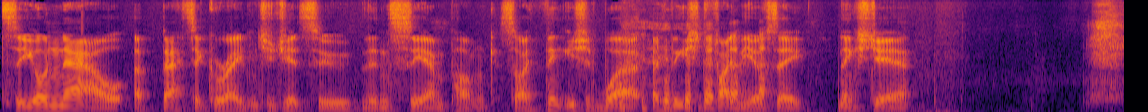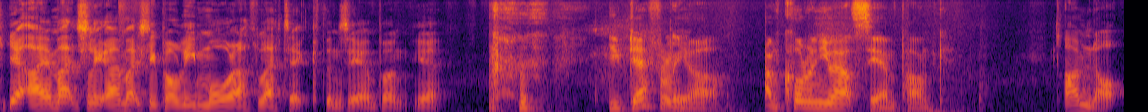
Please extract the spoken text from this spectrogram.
So you're now a better grade in jiu-jitsu than CM Punk. So I think you should work. I think you should fight the UFC next year. Yeah, I am actually I'm actually probably more athletic than CM Punk. Yeah. You definitely are. I'm calling you out, CM Punk, I'm not.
